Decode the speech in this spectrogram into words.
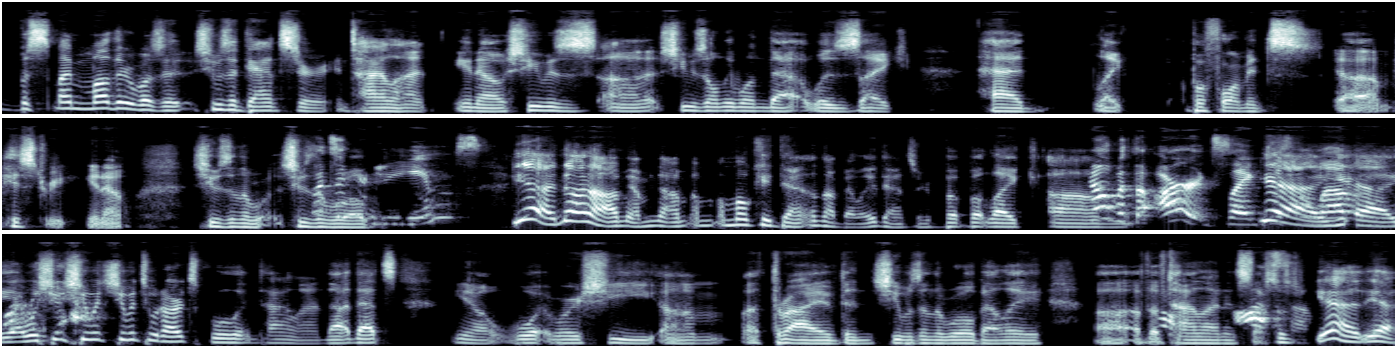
But my mother was a she was a dancer in Thailand. You know, she was uh she was the only one that was like had like a performance um history. You know, she was in the she was in the world. genes? Yeah, no, no, I mean, I'm I'm I'm okay. Dan- I'm not a ballet dancer, but but like um, no, but the arts, like yeah, yeah, yeah. Well, she she went she went to an art school in Thailand. That that's you know wh- where she um uh, thrived, and she was in the Royal Ballet uh, of, of Oh, Thailand and stuff. So yeah, yeah.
